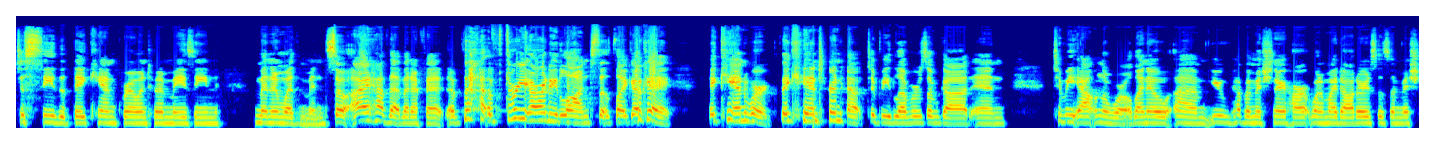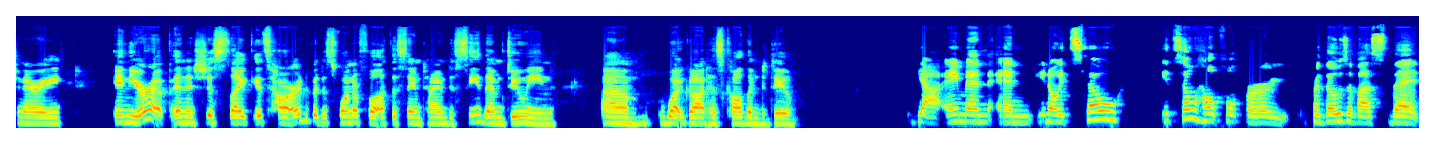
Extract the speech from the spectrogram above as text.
just see that they can grow into amazing men and women. So I have that benefit of, of three already launched. So it's like, okay, it can work. They can turn out to be lovers of God and to be out in the world. I know um, you have a missionary heart. One of my daughters is a missionary in Europe, and it's just like it's hard, but it's wonderful at the same time to see them doing um, what God has called them to do. Yeah, amen. And you know, it's so it's so helpful for for those of us that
